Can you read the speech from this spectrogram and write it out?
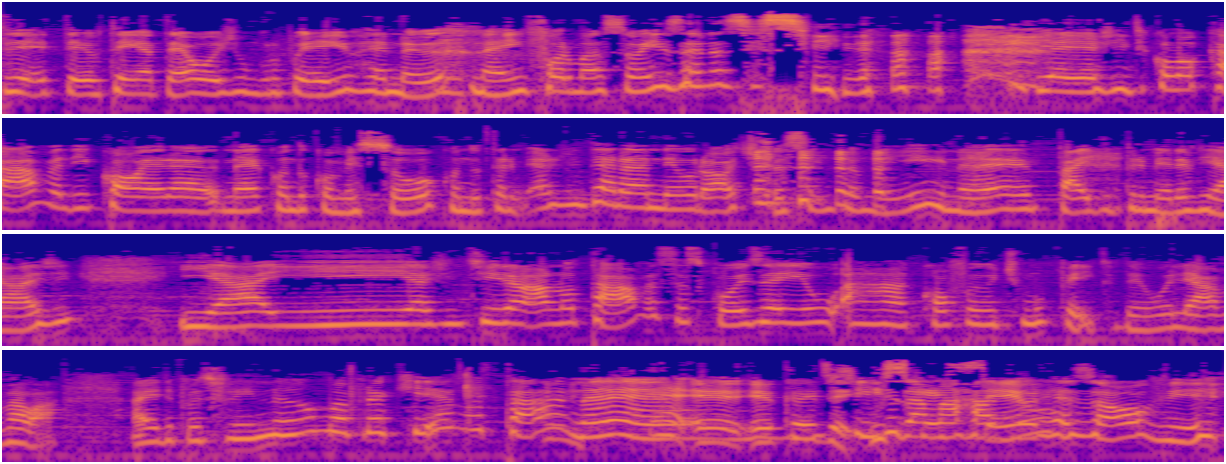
eu tenho até hoje um grupo eu e o Renan, né? Informações Ana Cecília. e aí a gente colocava ali qual era, né, quando começou, quando terminou. A gente era neurótico assim também, né? Pai de primeira viagem. E aí a gente anotava essas coisas e eu, ah, qual foi o último peito? Daí eu olhava lá. Aí depois eu falei, não, mas pra que anotar, é, né? É, é, eu quero dizer, Simples esqueceu... amarrador resolve.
